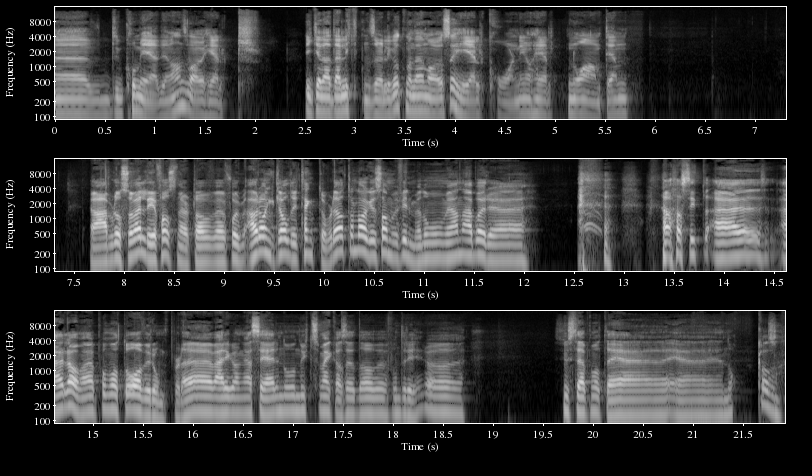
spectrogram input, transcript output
eh, komedien hans var jo helt Ikke at jeg likte den så veldig godt, men den var jo også helt corny og helt noe annet igjen. Ja, jeg ble også veldig fascinert av form. Jeg har egentlig aldri tenkt over det, at han lager samme filmen om og om igjen. Jeg bare jeg, jeg lar meg på en måte overrumple hver gang jeg ser noe nytt som jeg ikke har sett av von Trier. Og syns det på en måte er, er nok, altså.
